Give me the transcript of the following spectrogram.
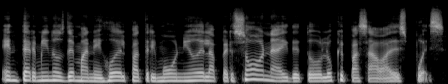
en términos de manejo del patrimonio de la persona y de todo lo que pasaba después.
